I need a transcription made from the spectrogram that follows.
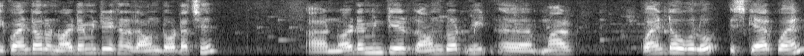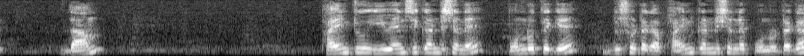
এই কয়েনটা হলো নয়ডা মিন্টের এখানে রাউন্ড ডট আছে। আর নয়ডা মিন্টের রাউন্ড ডট মিট মার্ক কয়েনটাও হলো স্কোয়ার কয়েন দাম ফাইন টু ইউএনসি কন্ডিশনে পনেরো থেকে দুশো টাকা ফাইন কন্ডিশনে পনেরো টাকা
